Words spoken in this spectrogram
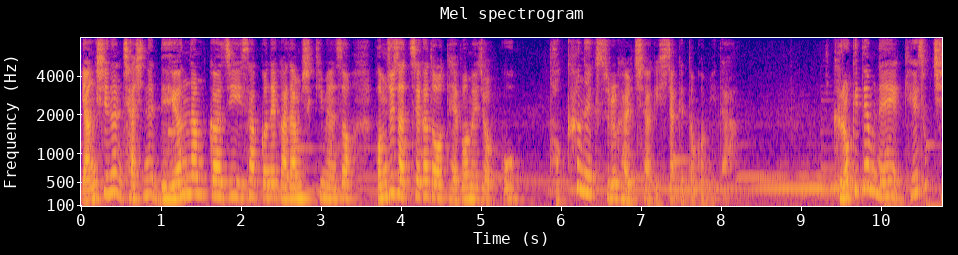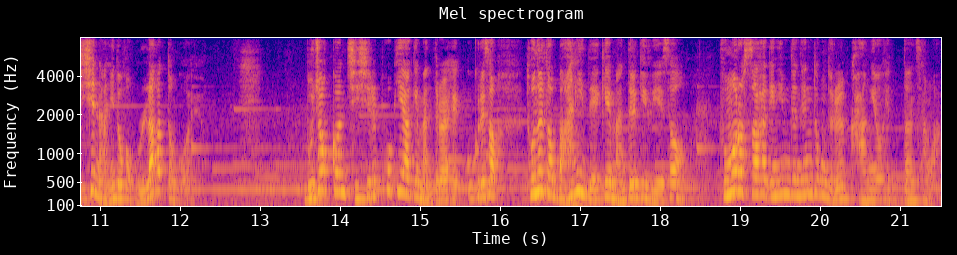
양씨는 자신의 내연남까지 이 사건에 가담시키면서 범죄 자체가 더 대범해졌고 더 큰 액수를 갈취하기 시작했던 겁니다. 그렇기 때문에 계속 지시 난이도가 올라갔던 거예요. 무조건 지시를 포기하게 만들어야 했고, 그래서 돈을 더 많이 내게 만들기 위해서 부모로서 하긴 힘든 행동들을 강요했던 상황.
